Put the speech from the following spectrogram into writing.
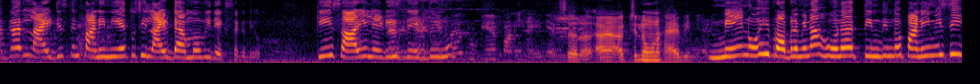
ਅਗਰ ਲਾਈਵ ਜਿਸ ਦਿਨ ਪਾਣੀ ਨਹੀਂ ਹੈ ਤੁਸੀਂ ਲਾਈਵ ਡੈਮੋ ਵੀ ਦੇਖ ਸਕਦੇ ਹੋ। ਕਿ ਸਾਰੀ ਲੇਡੀਜ਼ ਦੇਖ ਦੋ ਇਹਨੂੰ? ਅਕਸਰ ਐਕਚੁਅਲੀ ਹੁਣ ਹੈ ਵੀ ਨਹੀਂ। ਮੇਨ ਉਹੀ ਪ੍ਰੋਬਲਮ ਹੈ ਨਾ ਹੁਣ ਤਿੰਨ ਦਿਨ ਤੋਂ ਪਾਣੀ ਨਹੀਂ ਸੀ।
